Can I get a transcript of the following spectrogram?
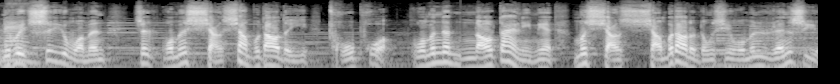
你会赐予我们这我们想象不到的一突破。我们的脑袋里面，我们想想不到的东西，我们人是有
